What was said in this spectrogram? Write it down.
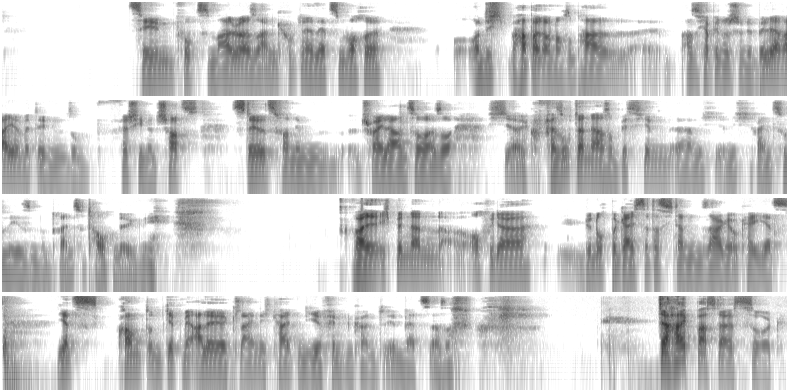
10, 15 Mal oder so angeguckt in der letzten Woche. Und ich habe halt auch noch so ein paar, also ich habe hier eine schöne Bilderreihe mit den so verschiedenen Shots, Stills von dem Trailer und so. Also ich äh, versuche dann da so ein bisschen äh, mich, mich reinzulesen und reinzutauchen irgendwie. Weil ich bin dann auch wieder genug begeistert, dass ich dann sage, okay, jetzt, jetzt kommt und gebt mir alle Kleinigkeiten, die ihr finden könnt im Netz. Also der Hulkbuster ist zurück.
